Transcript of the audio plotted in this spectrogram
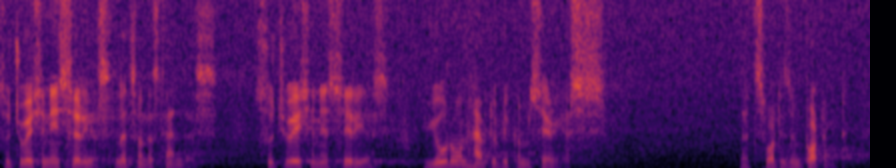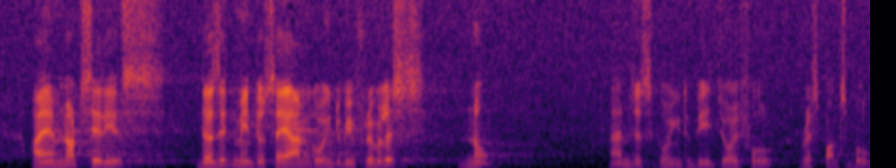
situation is serious, let's understand this. Situation is serious, you don't have to become serious. That's what is important. I am not serious, does it mean to say I'm going to be frivolous? No. I'm just going to be joyful, responsible,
